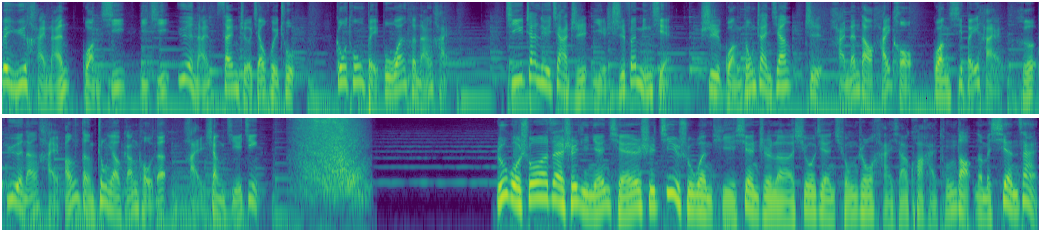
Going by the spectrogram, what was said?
位于海南、广西以及越南三者交汇处，沟通北部湾和南海，其战略价值也十分明显，是广东湛江至海南岛海口、广西北海和越南海防等重要港口的海上捷径。如果说在十几年前是技术问题限制了修建琼州海峡跨海通道，那么现在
